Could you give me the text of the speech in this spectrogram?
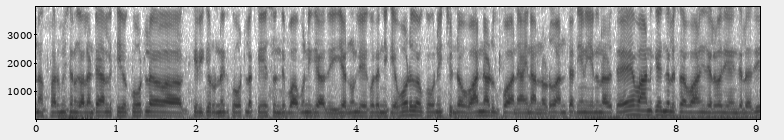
నాకు పర్మిషన్ కావాలంటే వాళ్ళకి కోర్టులో కిరికిరి ఉన్నది కోర్టులో కేసు ఉంది బాబు నీకు అది ఇయ్యను లేకపోతే నీకు ఎవడుగా కొనిచ్చిండో వాడిని అడుగుపో అని ఆయన అన్నాడు. అంటే నేను ఈయన అడిగితే వానికి ఏం తెలుసు వానికి తెలియదు ఏం తెలియదు.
